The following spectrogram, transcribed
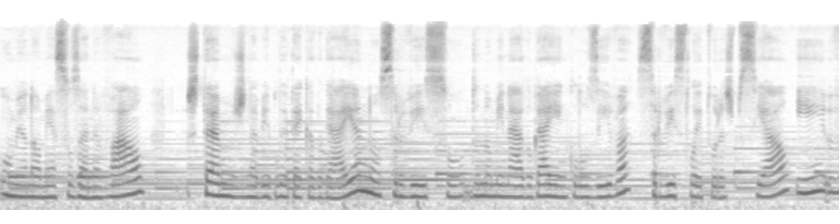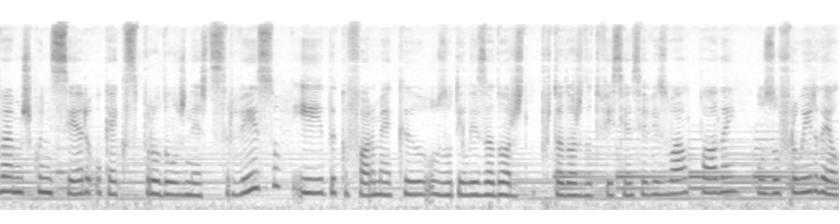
O meu nome é Susana Val, Estamos na Biblioteca de Gaia, num serviço denominado Gaia Inclusiva, Serviço de Leitura Especial, e vamos conhecer o que é que se produz neste serviço e de que forma é que os utilizadores portadores de deficiência visual podem usufruir dele.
